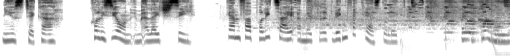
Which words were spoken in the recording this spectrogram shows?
Newsticker. Kollision im LHC. Genfer Polizei ermittelt wegen Verkehrsdelikt. Willkommen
